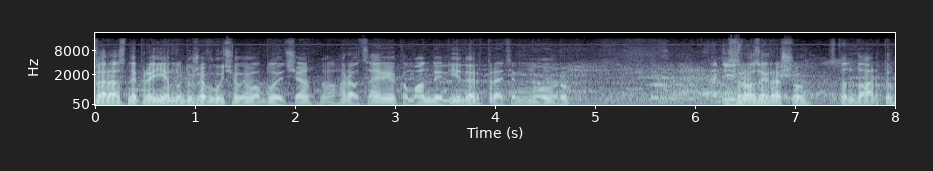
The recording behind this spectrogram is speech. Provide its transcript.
Зараз неприємно дуже влучили в обличчя гравцеві команди лідер третьому номеру. З розіграшу стандарту.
